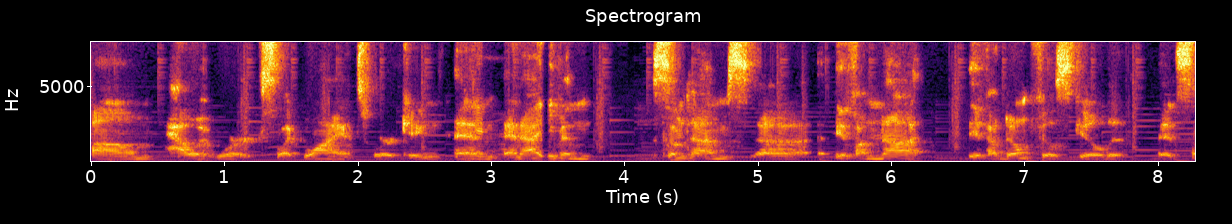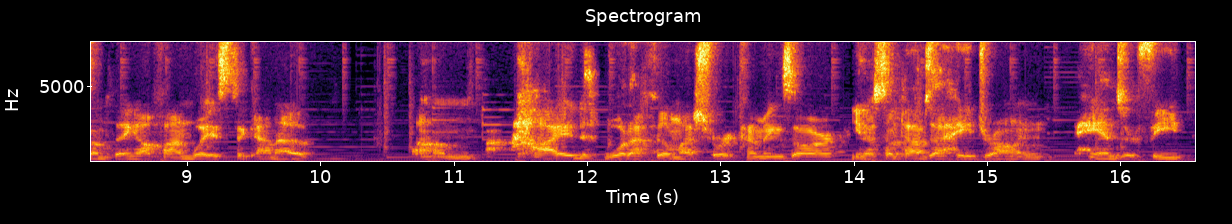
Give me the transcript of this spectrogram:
um, how it works, like why it's working, and and I even sometimes uh, if I'm not if I don't feel skilled at, at something, I'll find ways to kind of um, hide what I feel my shortcomings are. You know, sometimes I hate drawing hands or feet.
